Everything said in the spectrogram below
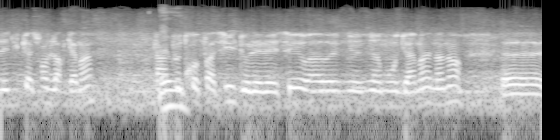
l'éducation de leurs gamins. C'est un peu trop facile de les laisser gna, mon gamin. Non non. Euh,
